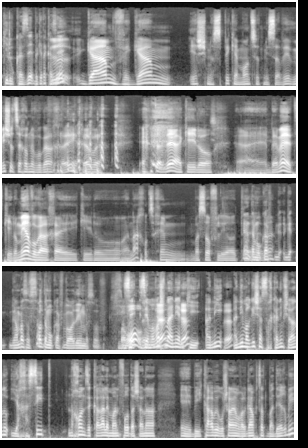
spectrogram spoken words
כאילו כזה, בקטע כזה? לא, גם וגם יש מספיק אמוציות מסביב. מישהו צריך להיות מבוגר אחראי, חבר'ה. אתה יודע, כאילו, אה, באמת, כאילו, מי המבוגר האחראי? כאילו, אנחנו צריכים בסוף להיות... כן, אתה אה, מוקף, ג- גם בספסל אתה מוקף באוהדים בסוף. ברור. זה, זה ממש כן, מעניין, כן. כי אני, כן. אני מרגיש שהשחקנים שלנו יחסית, נכון, זה קרה למנפורד השנה, אה, בעיקר בירושלים, אבל גם קצת בדרבי, אה,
